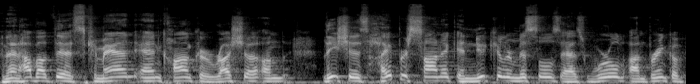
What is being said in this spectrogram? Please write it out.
And then how about this? Command and conquer. Russia unleashes hypersonic and nuclear missiles as world on brink of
